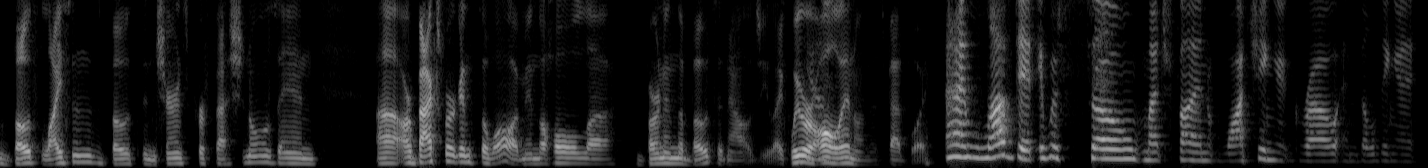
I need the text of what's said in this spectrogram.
both licensed both insurance professionals and uh, our backs were against the wall i mean the whole uh, burning the boats analogy like we were Yeah. all in on this bad boy And I loved it. It was so much fun watching it grow and building it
